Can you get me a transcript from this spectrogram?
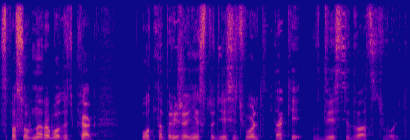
способна работать как от напряжения 110 вольт, так и в 220 вольт.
